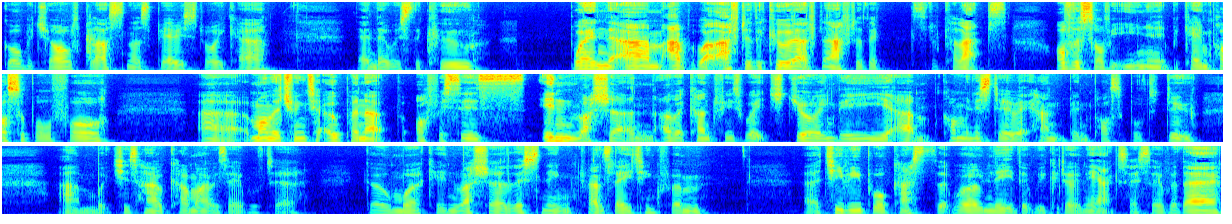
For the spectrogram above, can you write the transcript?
Gorbachev, Glasnost, Perestroika. Then there was the coup. When, um, well, after the coup, after, after the sort of collapse of the Soviet Union, it became possible for uh, monitoring to open up offices in Russia and other countries, which during the um, communist era it hadn't been possible to do, um, which is how come I was able to go and work in Russia, listening, translating from uh, TV broadcasts that were only that we could only access over there,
